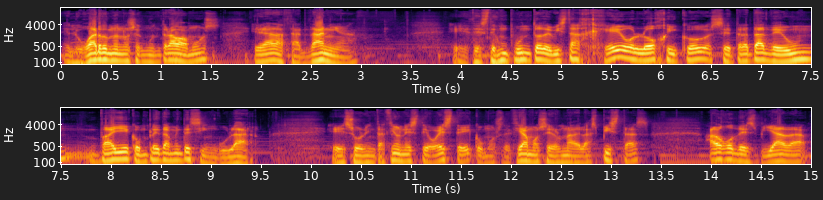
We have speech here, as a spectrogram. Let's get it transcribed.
el lugar donde nos encontrábamos, era la Zardania. Eh, desde un punto de vista geológico, se trata de un valle completamente singular. Eh, su orientación este-oeste, como os decíamos, era una de las pistas, algo desviada,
